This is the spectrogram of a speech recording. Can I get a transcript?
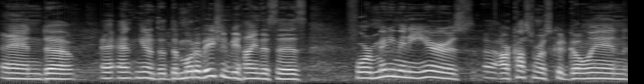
And, uh, and you know, the, the motivation behind this is, for many, many years, uh, our customers could go in,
